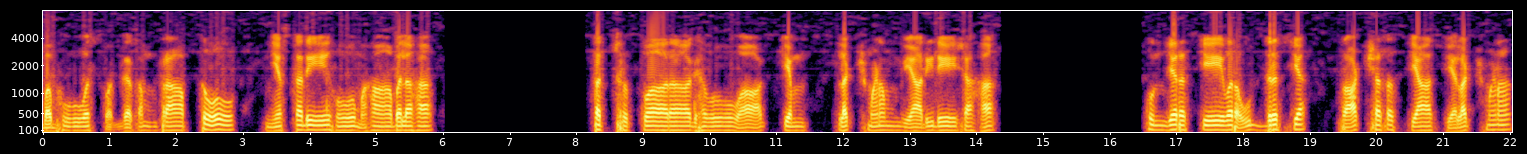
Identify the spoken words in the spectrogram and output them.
बभूव स्वर्गसम्प्राप्तो न्यस्तदेहो महाबलः। तच्छ्रुत्वा राघवो वाक्यम् लक्ष्मणम् व्यादिदेशः कुञ्जरस्येव रौद्रस्य राक्षसस्यास्य लक्ष्मण।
